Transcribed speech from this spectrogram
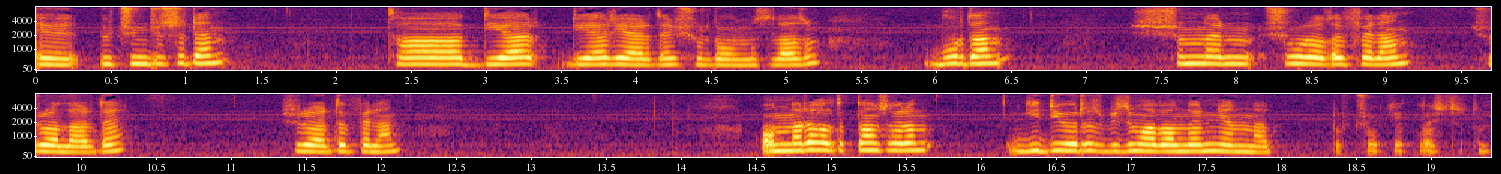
E, üçüncüsü de ta diğer diğer yerde şurada olması lazım. Buradan şunların şurada falan şuralarda şuralarda falan onları aldıktan sonra gidiyoruz bizim adamların yanına. Dur çok yaklaştırdım.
